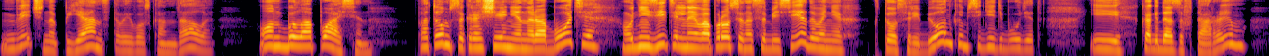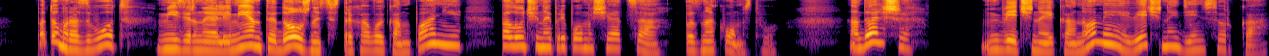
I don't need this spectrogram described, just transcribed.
вечно пьянство его скандалы. Он был опасен. Потом сокращение на работе, унизительные вопросы на собеседованиях, кто с ребенком сидеть будет и когда за вторым. Потом развод, мизерные алименты, должность в страховой компании, полученная при помощи отца по знакомству. А дальше Вечная экономия и вечный день сурка.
